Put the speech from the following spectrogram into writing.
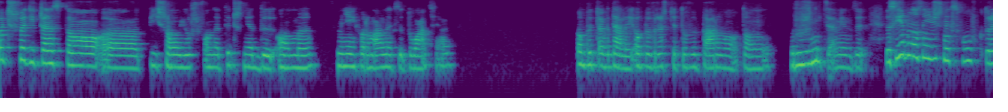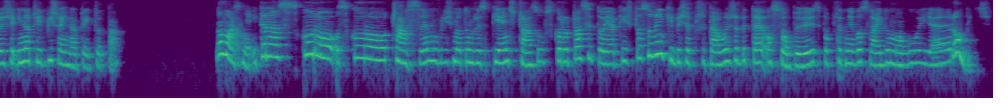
choć Szwedzi często e, piszą już fonetycznie dy, omy w mniej formalnych sytuacjach. Oby tak dalej, oby wreszcie to wyparło tą różnicę między. To jest jedno z nielicznych słów, które się inaczej pisze, inaczej czyta. No właśnie, i teraz skoro, skoro czasy, mówiliśmy o tym, że jest pięć czasów, skoro czasy to jakieś czasowniki by się przydały, żeby te osoby z poprzedniego slajdu mogły je robić.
